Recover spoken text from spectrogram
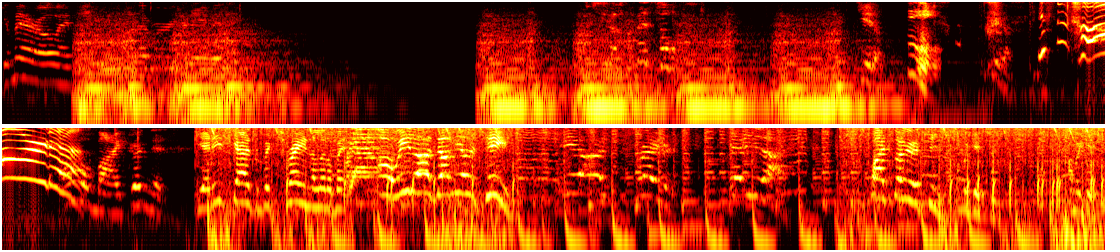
Camaro and my goodness. Yeah, these guys have been training a little bit. Oh, Eli's on the other team. Eli's the traitor. Get Eli. Why'd you go to the team? I'm gonna get you. I'm gonna get you.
